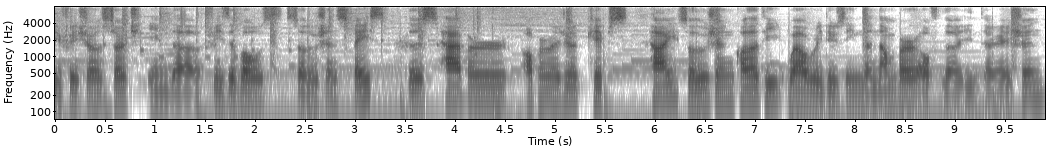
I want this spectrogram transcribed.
efficient search in the feasible solution space. This hybrid operator keeps high solution quality while reducing the number of the iteration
